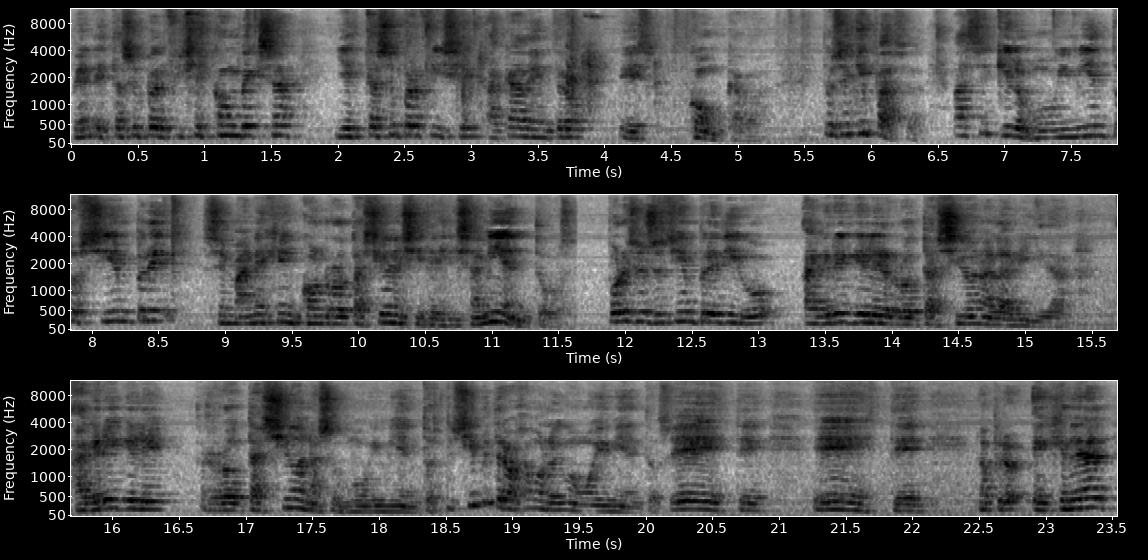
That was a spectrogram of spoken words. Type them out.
ven, esta superficie es convexa y esta superficie acá adentro es cóncava. Entonces, ¿qué pasa? Hace que los movimientos siempre se manejen con rotaciones y deslizamientos. Por eso yo siempre digo, agréguele rotación a la vida, agréguele rotación a sus movimientos. Siempre trabajamos los mismos movimientos, este, este, no, pero en general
